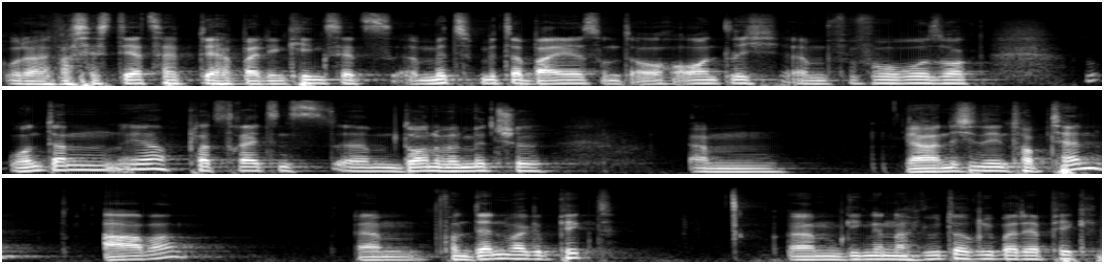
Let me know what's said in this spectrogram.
oder was heißt derzeit, der bei den Kings jetzt äh, mit, mit dabei ist und auch ordentlich ähm, für Furore sorgt. Und dann, ja, Platz 13 ähm, Donovan Mitchell. Ähm, ja, nicht in den Top 10, aber ähm, von Denver gepickt. Ähm, ging dann nach Utah rüber, der Pick.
